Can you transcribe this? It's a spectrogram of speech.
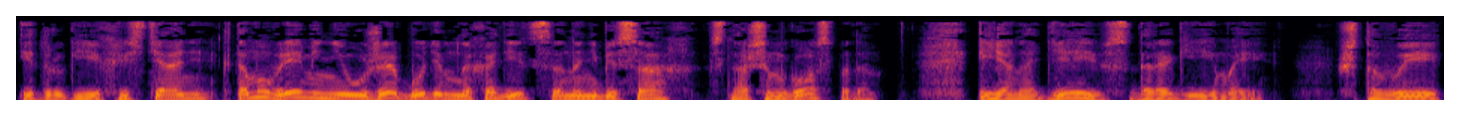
и другие христиане к тому времени уже будем находиться на небесах с нашим Господом. И я надеюсь, дорогие мои, что вы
